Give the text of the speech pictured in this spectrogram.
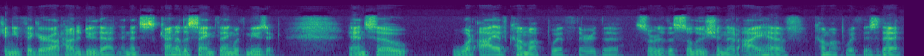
Can you figure out how to do that? And it's kind of the same thing with music. And so what I have come up with, or the sort of the solution that I have come up with, is that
